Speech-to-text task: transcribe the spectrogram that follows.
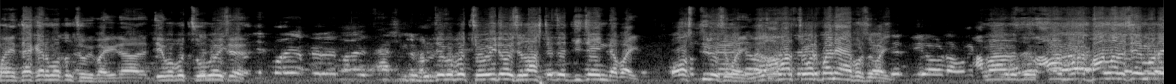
মানে দেখার মতন ছবি ছবি হয়েছে মানে ছবিটা হয়েছে লাস্টে যে ডিজাইনটা ভাই, অস্থির হয়েছে ভাই। মানে আমার চোর পানি পড়ছে ভাই। আমার আমার মনে বাংলাদেশের মানে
